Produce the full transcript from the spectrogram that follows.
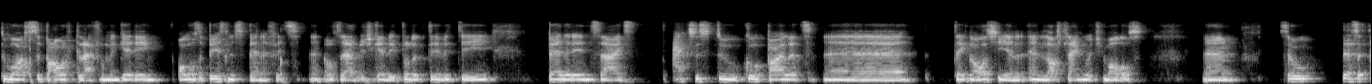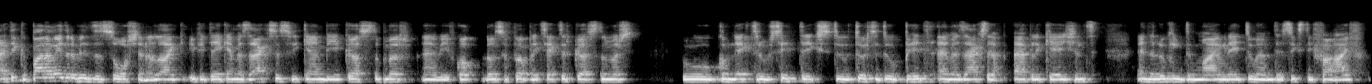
towards the Power Platform and getting all of the business benefits of that, which can be productivity, better insights, access to Copilot uh, technology and, and large language models. Um, so that's I think a parameter of it is the source. Like if you take MS Access, we can be a customer, and we've got lots of public sector customers who connect through Citrix to 32-bit MS Access applications, and they're looking to migrate to M365.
